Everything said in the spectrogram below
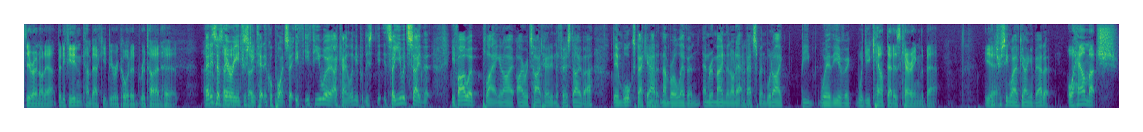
zero not out. But if you didn't come back, you'd be recorded retired hurt. That Um, is a so- very interesting so- technical point. So if, if you were okay, let me put this. So you would say that if I were playing and I, I retired hurt in the first over, then walked back out at number eleven and remained the not Mm-hmm. out batsman, would I be worthy of a would you count that as carrying the bat? Yeah. interesting way of going about it? Or how much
